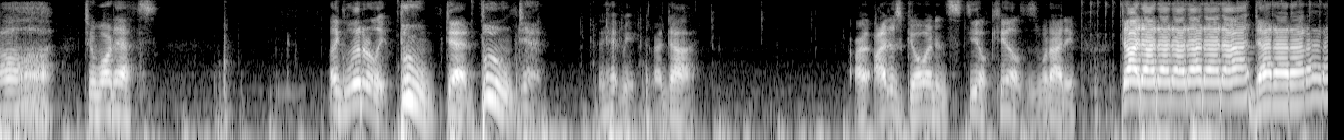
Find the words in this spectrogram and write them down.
Ah, oh, two more deaths. Like literally, boom, dead, boom, dead. They hit me and I die. I, I just go in and steal kills is what I do. Da da da da da da da da da da da da.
